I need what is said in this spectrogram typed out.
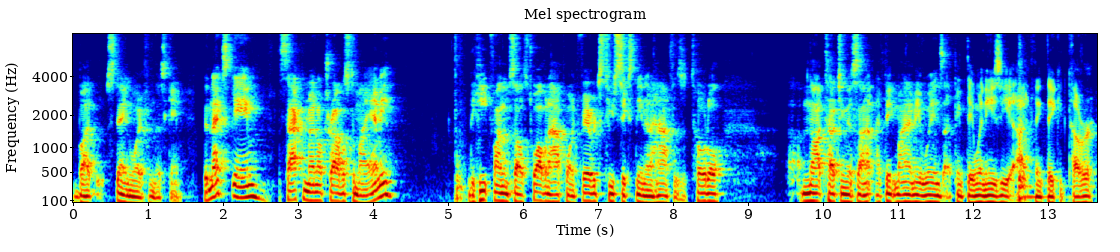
but staying away from this game. The next game, Sacramento travels to Miami. The Heat find themselves 12 and a half point favorites, 216 and a half is a total. I'm not touching this. I think Miami wins. I think they win easy. I think they could cover.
